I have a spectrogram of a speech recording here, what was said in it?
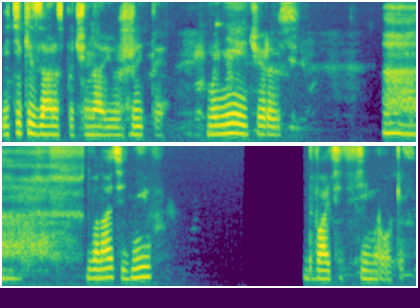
Я тільки зараз починаю жити. Мені через Ах, 12 днів, 27 років.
